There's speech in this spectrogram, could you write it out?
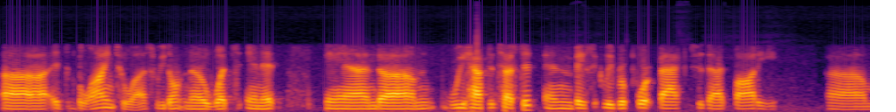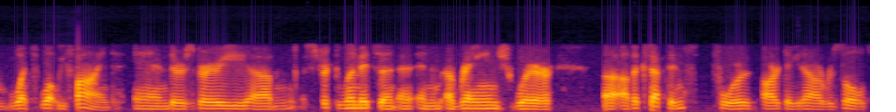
Uh, it's blind to us. We don't know what's in it. And um, we have to test it and basically report back to that body um, what's what we find. And there's very um, strict limits and, and a range where uh, of acceptance for our data, our results.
